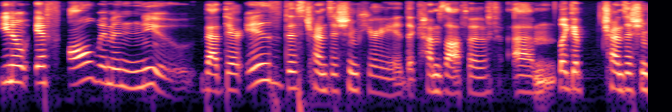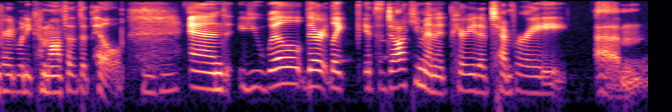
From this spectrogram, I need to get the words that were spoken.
you know, if all women knew that there is this transition period that comes off of, um, like a transition period when you come off of the pill, mm-hmm. and you will there like it's a documented period of temporary um,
